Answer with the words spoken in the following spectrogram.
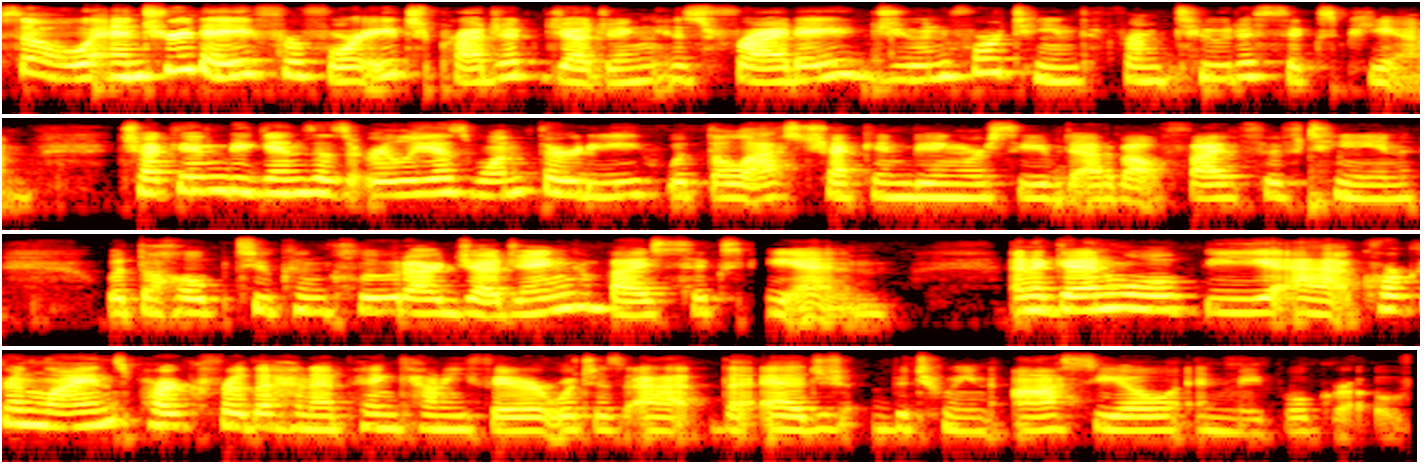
So entry day for 4-H project judging is Friday, June 14th from 2 to 6 p.m. Check-in begins as early as 1.30 with the last check-in being received at about 5.15 with the hope to conclude our judging by 6 p.m. And again, we'll be at Corcoran Lions Park for the Hennepin County Fair, which is at the edge between Osseo and Maple Grove.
